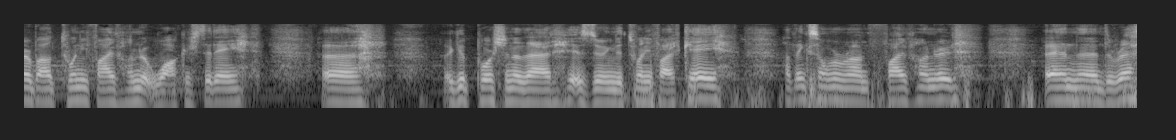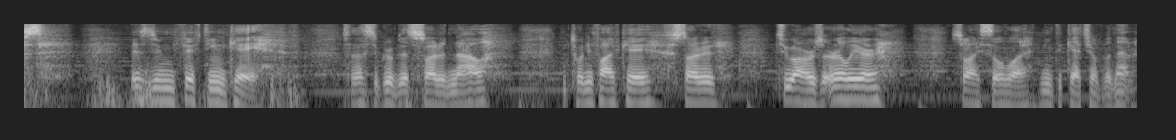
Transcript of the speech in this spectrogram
There are about 2,500 walkers today. Uh, a good portion of that is doing the 25K. I think somewhere around 500. And uh, the rest is doing 15K. So that's the group that started now. The 25K started two hours earlier. So I still uh, need to catch up with them.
